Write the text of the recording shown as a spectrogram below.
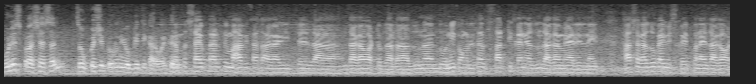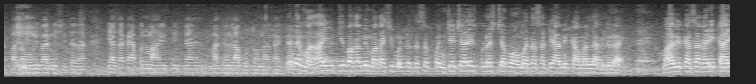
पोलीस प्रशासन चौकशी करून योग्य ती कारवाई करेल. साहेब काल ते महाविकास आघाडीचे जा जागा वाटप झालं. अजून दोन्ही काँग्रेसला सात ठिकाणी अजून जागा मिळालेल्या नाहीत. हा सगळा जो काही विस्कळीतपणा आहे जागा वाटपाचा उमेदवार निश्चितचा याचा काय आपण महायुतीच्या माध्यमातून लाभ उठवणार काय? नाही नाही महायुती बघा मी मगाशी म्हटलं तसं पंचेचाळीस प्लसच्या बहुमतासाठी आम्ही कामाला लागलेलो आहे. महाविकास आघाडी काय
